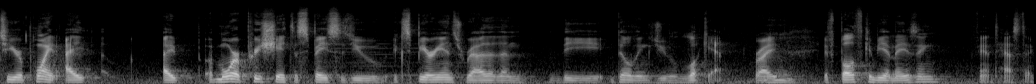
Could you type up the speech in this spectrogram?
to your point, I, I more appreciate the spaces you experience rather than the buildings you look at, right? If both can be amazing, fantastic.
